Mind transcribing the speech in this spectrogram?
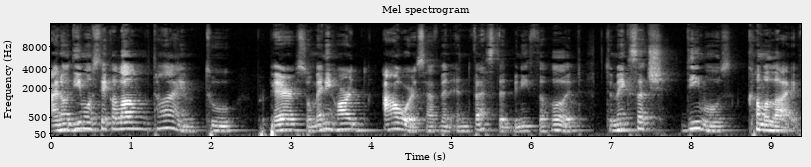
I know demos take a long time to prepare, so many hard hours have been invested beneath the hood to make such demos come alive,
